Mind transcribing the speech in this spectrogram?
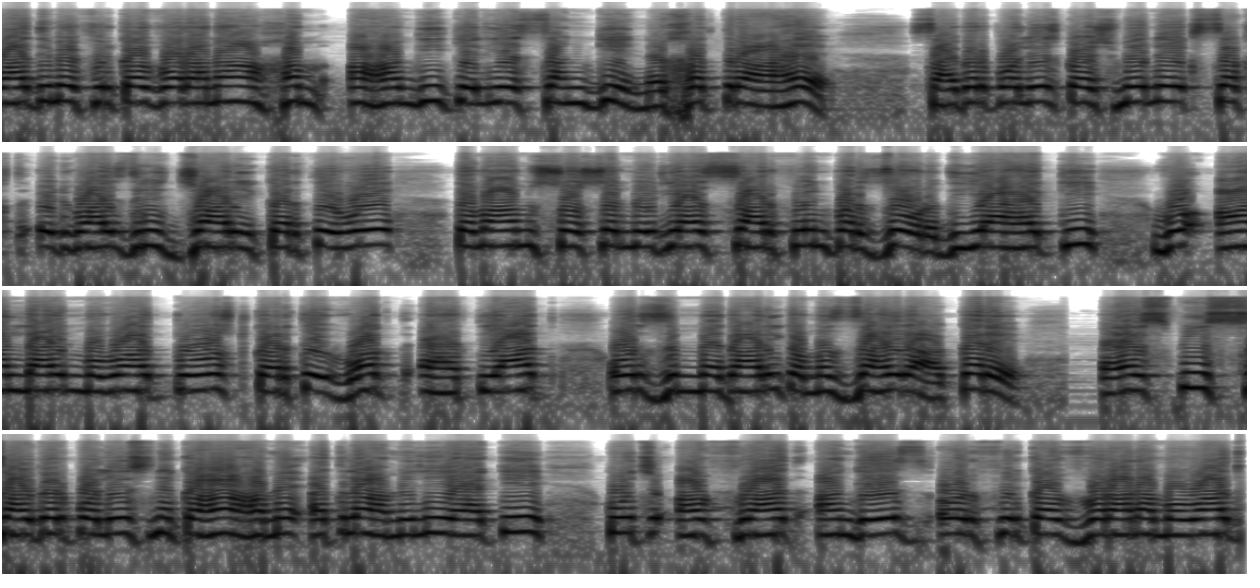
وادی میں فرقہ ورانہ ہم آہنگی کے لیے سنگین خطرہ ہے۔ سائبر پولیس کشمیر نے ایک سخت ایڈوائزری جاری کرتے ہوئے تمام سوشل میڈیا صارفین پر زور دیا ہے کہ وہ آن لائن مواد پوسٹ کرتے وقت احتیاط اور ذمہ داری کا مظاہرہ کرے ایس پی سائبر پولیس نے کہا، ہمیں اطلاع ملی ہے کہ کچھ افراد انگیز اور فرقہ ورانہ مواد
